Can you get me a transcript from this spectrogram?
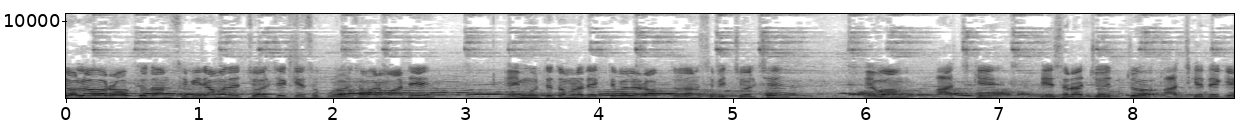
চলো, রক্তদান শিবির আমাদের চলছে কেশু পৌরসভার মাঠে। এই মুহূর্তে তোমরা দেখতে পেলে রক্তদান শিবির চলছে। এবং আজকে তেসরা চৈত্র, আজকে থেকে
